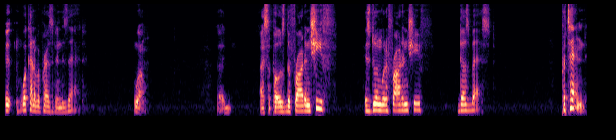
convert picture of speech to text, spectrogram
It, what kind of a president is that? Well, uh, I suppose the fraud in chief is doing what a fraud in chief does best pretend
